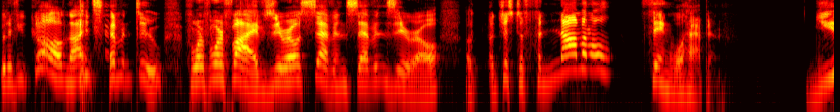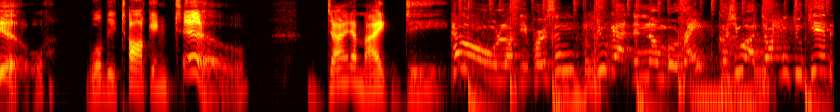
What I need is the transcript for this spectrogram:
But if you call 972 445 0770, uh, uh, just a phenomenal thing will happen. You will be talking to Dynamite D. Hello, lucky person. You got the number right, because you are talking to Kid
